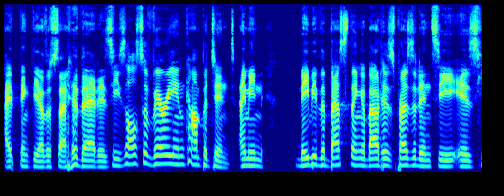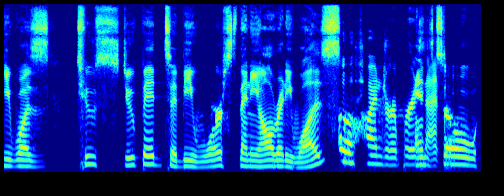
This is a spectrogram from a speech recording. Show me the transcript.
I think the other side of that is he's also very incompetent. I mean, maybe the best thing about his presidency is he was too stupid to be worse than he already was. A hundred And percent. And so,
